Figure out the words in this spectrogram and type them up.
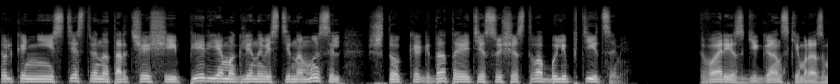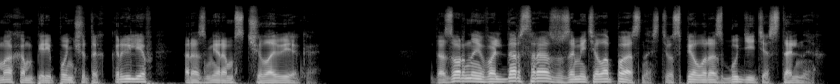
Только неестественно торчащие перья могли навести на мысль, что когда-то эти существа были птицами. Твари с гигантским размахом перепончатых крыльев размером с человека. Дозорный Вальдар сразу заметил опасность, успел разбудить остальных.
